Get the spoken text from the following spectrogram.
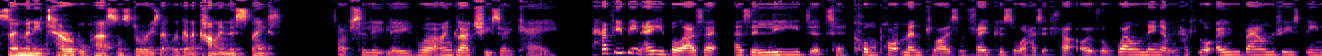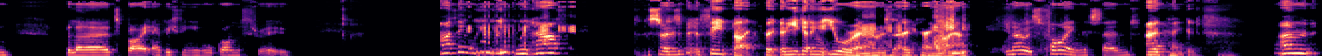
so many terrible personal stories that were going to come in this space. Absolutely. Well, I'm glad she's okay. have you been able as a as a leader to compartmentalize and focus or has it felt overwhelming I mean have your own boundaries been blurred by everything you've all gone through I think we, we, we have sorry there's a bit of feedback but are you getting at your end or is it okay Maja no it's fine this end okay good um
